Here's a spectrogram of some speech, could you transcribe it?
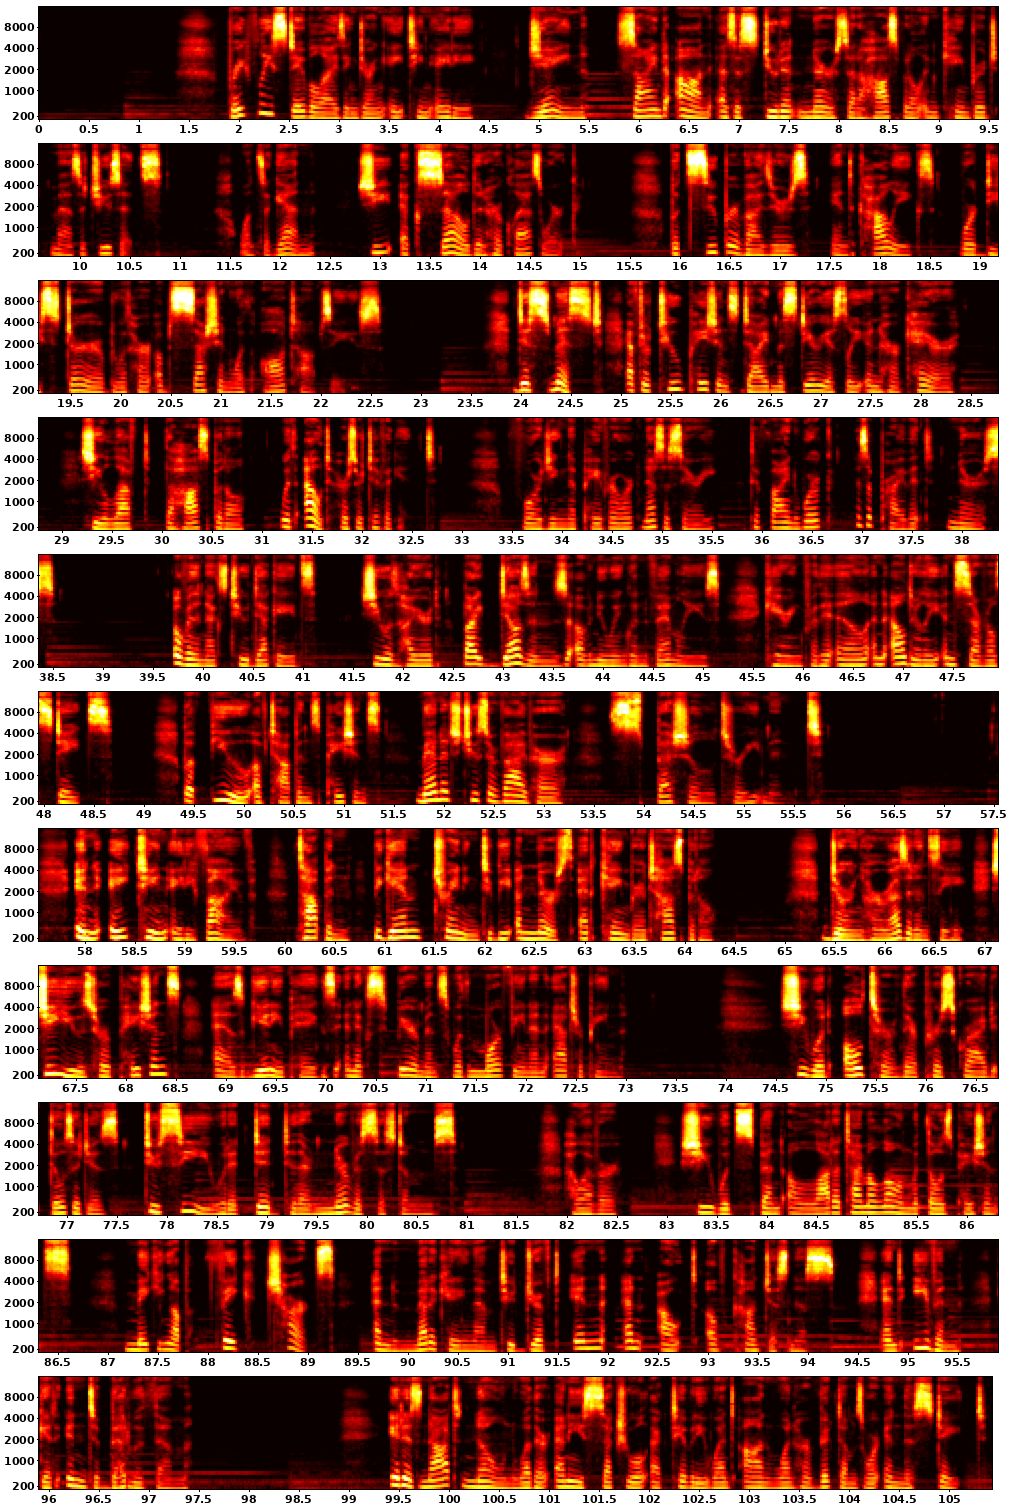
Briefly stabilizing during 1880, Jane signed on as a student nurse at a hospital in Cambridge, Massachusetts. Once again, she excelled in her classwork, but supervisors and colleagues were disturbed with her obsession with autopsies dismissed after two patients died mysteriously in her care. She left the hospital without her certificate, forging the paperwork necessary to find work as a private nurse. Over the next two decades, she was hired by dozens of New England families, caring for the ill and elderly in several states. But few of Toppan's patients managed to survive her special treatment. In 1885, Toppan began training to be a nurse at Cambridge Hospital. During her residency, she used her patients as guinea pigs in experiments with morphine and atropine. She would alter their prescribed dosages to see what it did to their nervous systems. However, she would spend a lot of time alone with those patients, making up fake charts and medicating them to drift in and out of consciousness, and even get into bed with them. It is not known whether any sexual activity went on when her victims were in this state.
